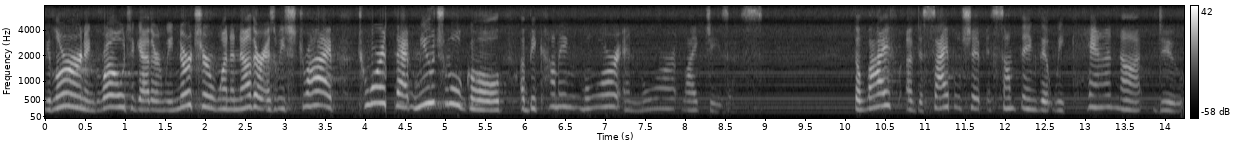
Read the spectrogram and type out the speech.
We learn and grow together and we nurture one another as we strive towards that mutual goal of becoming more and more like Jesus. The life of discipleship is something that we cannot do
